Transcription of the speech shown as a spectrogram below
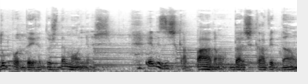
do poder dos demônios. Eles escaparam da escravidão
